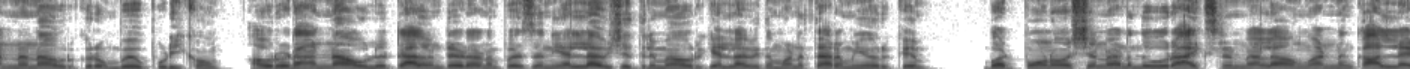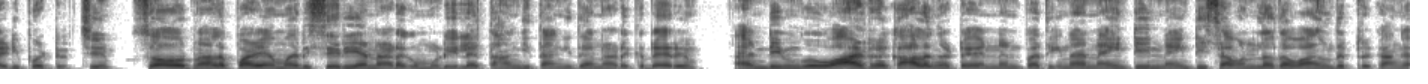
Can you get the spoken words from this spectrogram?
அண்ணனை அவருக்கு ரொம்பவே பிடிக்கும். அவரோட அண்ணன் அவ்வளோ டேலண்டடான பர்சன் எல்லா விஷயத்துலையுமே அவருக்கு எல்லா விதமான திறமையும் இருக்குது பட் போன வருஷம் நடந்த ஒரு ஆக்சிடென்ட்னால அவங்க அண்ணன் காலில் அடிபட்டுருச்சு. ஸோ அவரால் பழைய மாதிரி சரியாக நடக்க முடியல. தாங்கி தாங்கி தான் நடக்கிறாரு. அண்ட் இவங்க வாழ்கிற காலகட்டம் என்னன்னு பார்த்தீங்கன்னா நைன்டீன் நைன்டி செவனில் தான் வாழ்ந்துட்டுருக்காங்க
